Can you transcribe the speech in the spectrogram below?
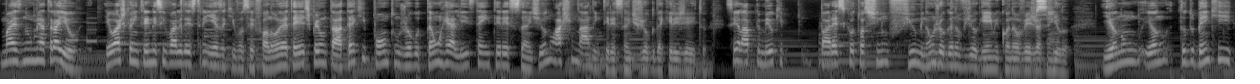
mas não me atraiu. Eu acho que eu entrei nesse vale da estranheza que você falou e até ia te perguntar até que ponto um jogo tão realista é interessante. Eu não acho nada interessante o jogo daquele jeito. Sei lá, meio que parece que eu tô assistindo um filme, não jogando videogame quando eu vejo Sim. aquilo. E eu não, eu Tudo bem que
